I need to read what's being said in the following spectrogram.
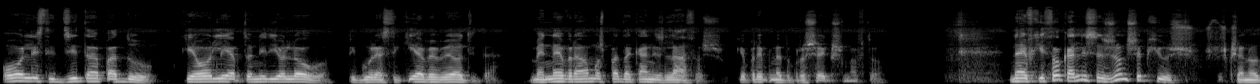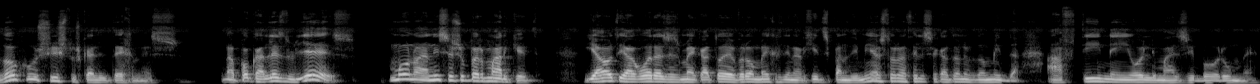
Όλοι στην τζίτα παντού και όλοι από τον ίδιο λόγο. Την κουραστική αβεβαιότητα. Με νεύρα όμως πάντα κάνεις λάθος και πρέπει να το προσέξουμε αυτό. Να ευχηθώ καλή σεζόν σε ποιους, στους ξενοδόχους ή στους καλλιτέχνες; Να πω καλές δουλειές, μόνο αν είσαι σούπερ μάρκετ για ό,τι αγόραζες με 100 ευρώ μέχρι την αρχή της πανδημίας, τώρα θέλεις 170. Αυτή είναι η όλοι μαζί μπορούμε.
